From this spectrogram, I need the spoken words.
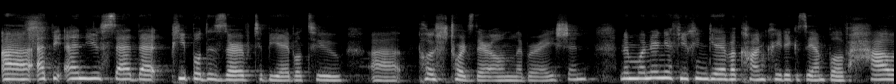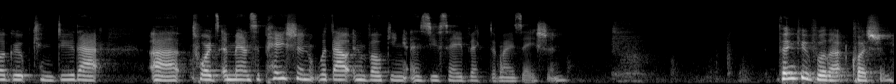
Uh, at the end, you said that people deserve to be able to uh, push towards their own liberation. And I'm wondering if you can give a concrete example of how a group can do that uh, towards emancipation without invoking, as you say, victimization? Thank you for that question.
